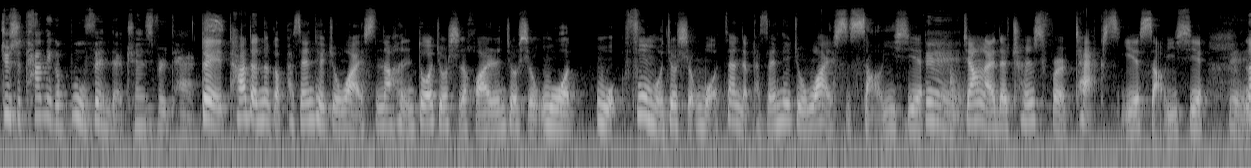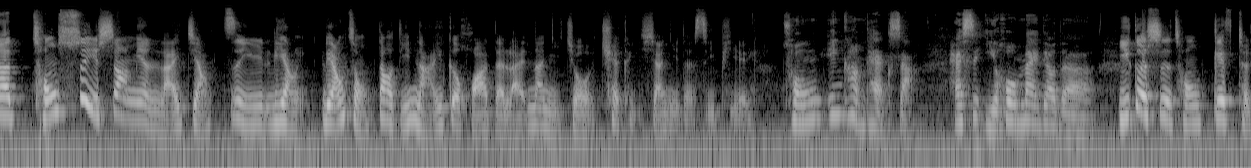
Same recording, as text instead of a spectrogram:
就是他那个部分的 transfer tax。对它的那个 percentage wise，那很多就是华人就是我我父母就是我占的 percentage wise 少一些，对将来的 transfer tax 也少一些。对那从税上面来讲，至于两两种到底哪一个划得来，那你就 check 一下你的 CPA。从 income tax 啊，还是以后卖掉的一个是从 gift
